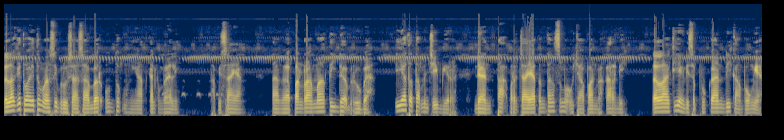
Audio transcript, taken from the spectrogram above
Lelaki tua itu masih berusaha sabar untuk mengingatkan kembali. Tapi sayang, tanggapan Rama tidak berubah. Ia tetap mencibir dan tak percaya tentang semua ucapan Mbah Kardi, lelaki yang disepuhkan di kampungnya.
